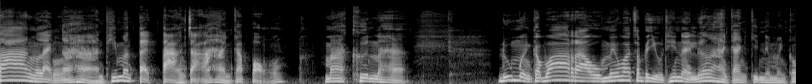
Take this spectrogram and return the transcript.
สร้างแหล่งอาหารที่มันแตกต่างจากอาหารกระป๋องมากขึ้นนะฮะ ดูเหมือนกับว่าเราไม่ว่าจะไปอยู่ที่ไหนเรื่องอาหารการกินเนี่ยมันก็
